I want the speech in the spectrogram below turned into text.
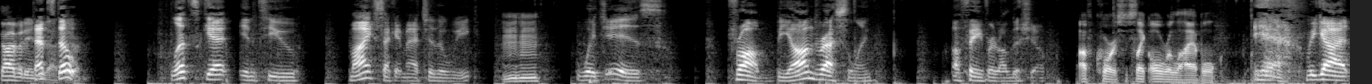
Got a bit into That's that dope. Let's get into my second match of the week, Mm-hmm. which is from Beyond Wrestling, a favorite on the show. Of course, it's like all reliable. Yeah, we got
